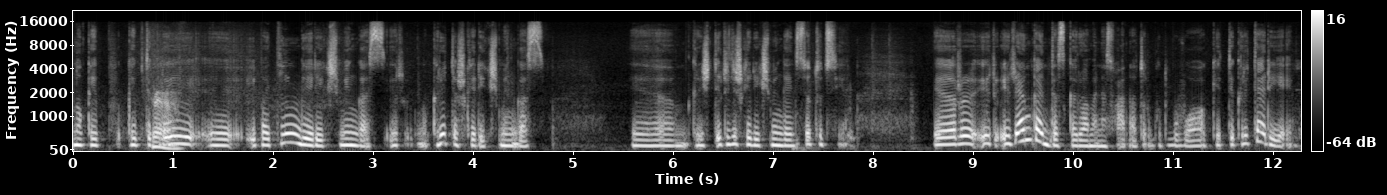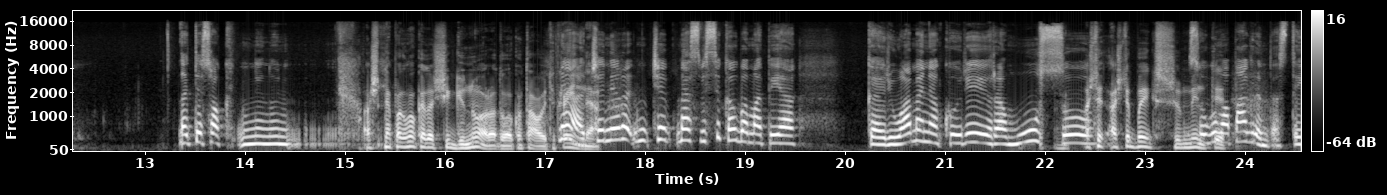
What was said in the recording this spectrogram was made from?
nu, kaip, kaip tikrai ja. ypatingai reikšmingas ir nu, kritiškai reikšmingas, kritiškai reikšminga institucija. Ir, ir, ir renkantis kariuomenės vadą turbūt buvo kiti kriterijai. Na tiesiog, nu, Aš nepagalvoju, kad aš jį ginu ar advokatauju, tikrai. Ne, ne. Čia, nėra, čia mes visi kalbam apie kariuomenę, kuri yra mūsų aš tik, aš tik baigsiu mintį. Saugumo pagrindas. Tai...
